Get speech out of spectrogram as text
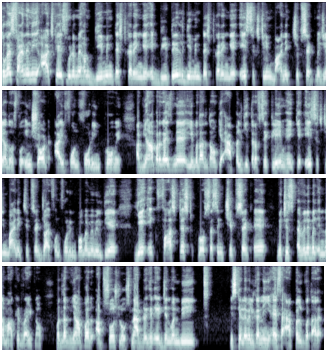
तो गैस फाइनली आज के इस वीडियो में हम गेमिंग टेस्ट करेंगे, एक डिटेल्ड गेमिंग टेस्ट करेंगे ए सिक्सटीन बाइनिक चिपसेट में। जी हाँ दोस्तों इन शॉर्ट आईफोन 14 प्रो में। अब यहाँ पर गैस मैं ये बता देता हूँ कि एप्पल की तरफ़ से क्लेम है कि ए सिक्सटीन बाइनिक चिपसेट जो आईफोन 14 प्रो में मिलती है, ये एक फास्टेस्ट प्रोसेसिंग चिपसेट है which is available in the market right now मतलब यहाँ पर आप सोच लो स्नैपड्रैगन एट जेन वन भी इसके लेवल का नहीं है। ऐसा एप्पल बता रहा है,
